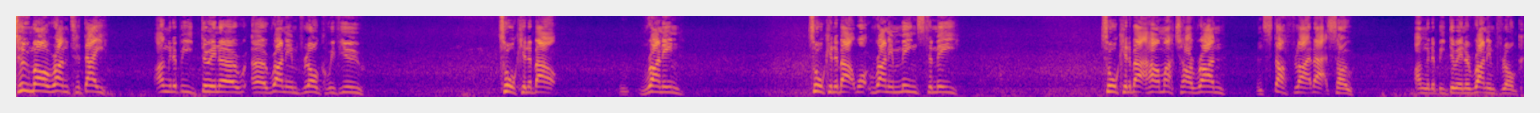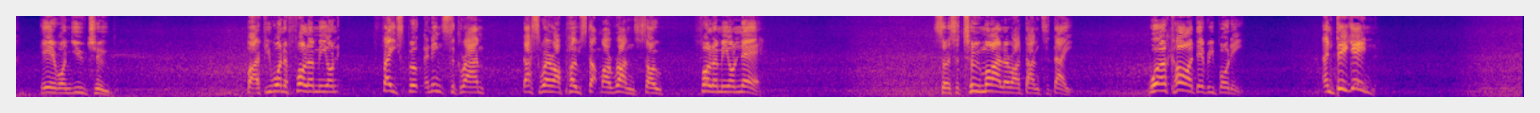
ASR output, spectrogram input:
two mile run today. I'm going to be doing a, a running vlog with you, talking about running, talking about what running means to me, talking about how much I run and stuff like that. So I'm going to be doing a running vlog here on YouTube. But if you want to follow me on Facebook and Instagram, that's where I post up my runs. So follow me on there. So it's a two miler I've done today. Work hard, everybody. And dig in.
